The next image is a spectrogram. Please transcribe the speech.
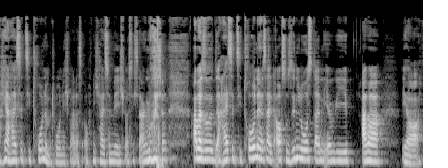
Ach ja, heiße Zitrone mit Honig war das auch, nicht heiße Milch, was ich sagen wollte. Aber so heiße Zitrone ist halt auch so sinnlos dann irgendwie. Aber ja,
